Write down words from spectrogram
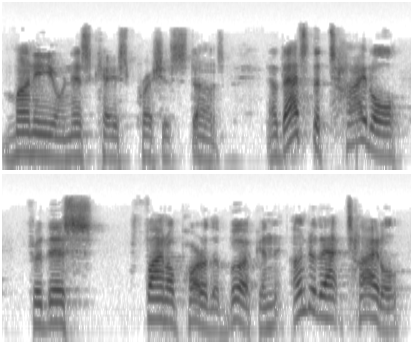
Money, or in this case, precious stones. Now that's the title for this final part of the book. And under that title,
